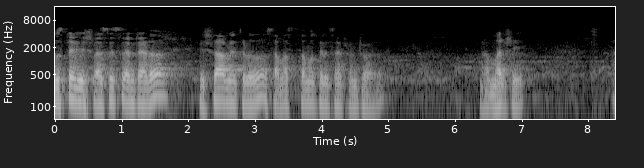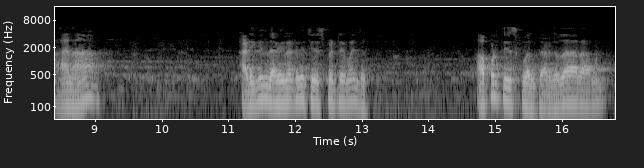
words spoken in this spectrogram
చూస్తే విశ్వసిస్తుడు అంటాడు విశ్వామిత్రుడు సమస్తము తెలిసినటువంటి వాడు. బ్రహ్మర్షి. ఆయన అడిగింది అడిగినట్టుగా చేసి పెట్టేమని చెప్తాడు. అప్పుడు తీసుకువెళ్తాడు కదా రాముడు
